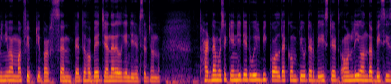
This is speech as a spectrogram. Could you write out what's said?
মিনিমাম মার্ক ফিফটি পার্সেন্ট পেতে হবে জেনারেল ক্যান্ডিডেটসের জন্য। থার্ড নাম্বার হচ্ছে candidate will be call the computer based only on the basis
